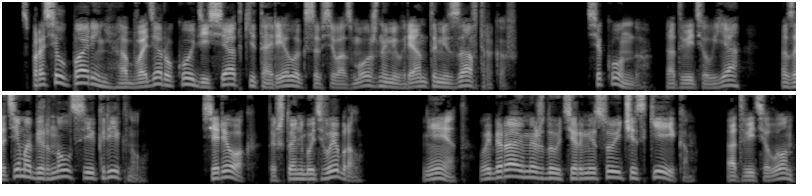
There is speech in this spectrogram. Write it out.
— спросил парень, обводя рукой десятки тарелок со всевозможными вариантами завтраков. «Секунду», — ответил я, а затем обернулся и крикнул. «Серег, ты что-нибудь выбрал?» «Нет, выбираю между термису и чизкейком», — ответил он,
